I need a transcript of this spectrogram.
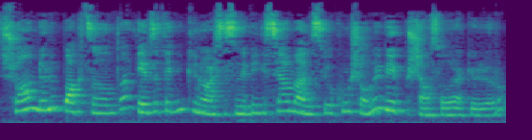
Şu an dönüp baktığımda Gebze Teknik Üniversitesi'nde bilgisayar mühendisliği okumuş olmayı büyük bir şans olarak görüyorum.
